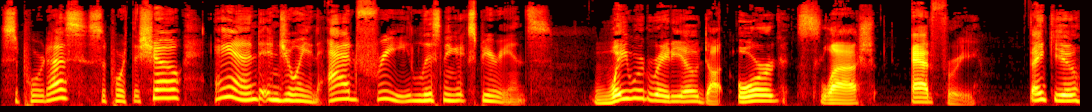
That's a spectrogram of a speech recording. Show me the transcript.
Support us, support the show, and enjoy an ad-free listening experience. waywordradio.org slash ad-free. Thank you.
